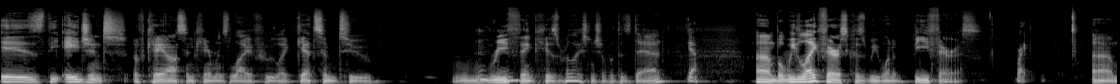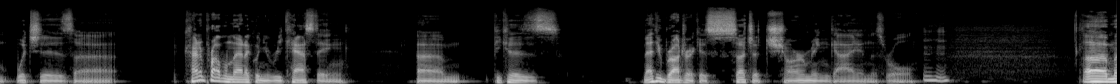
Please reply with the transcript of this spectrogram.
is the agent of chaos in Cameron's life who like gets him to rethink his relationship with his dad. Yeah. Um, but we like Ferris because we want to be Ferris, Right. um, which is uh, kind of problematic when you're recasting um, because Matthew Broderick is such a charming guy in this role. Um,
